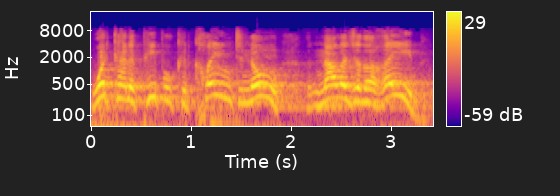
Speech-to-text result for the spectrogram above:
What kind of people could claim to know knowledge of the ghaib?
